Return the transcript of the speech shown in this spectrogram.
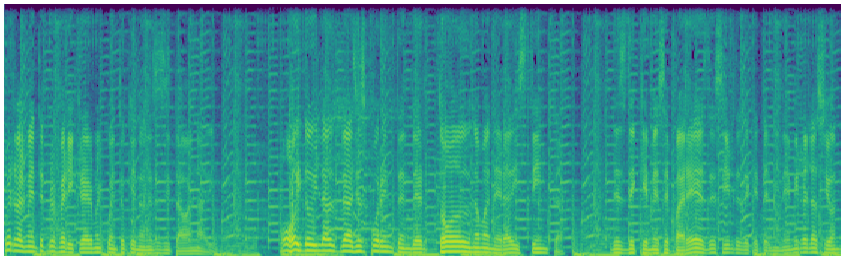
pues realmente preferí creerme el cuento que no necesitaba a nadie. Hoy doy las gracias por entender todo de una manera distinta. Desde que me separé, es decir, desde que terminé mi relación,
